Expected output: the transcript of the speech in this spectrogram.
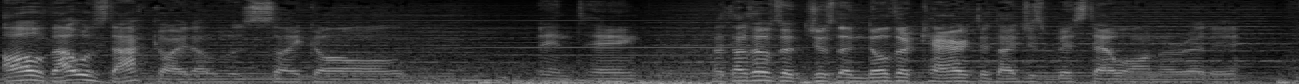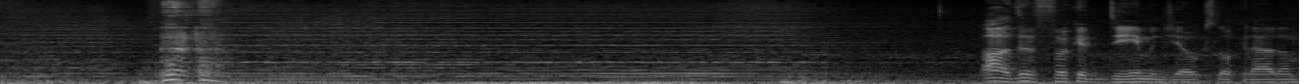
Oh, that was that guy that was like all in thing. I thought that was a, just another character that I just missed out on already. oh, the fucking demon jokes looking at him.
